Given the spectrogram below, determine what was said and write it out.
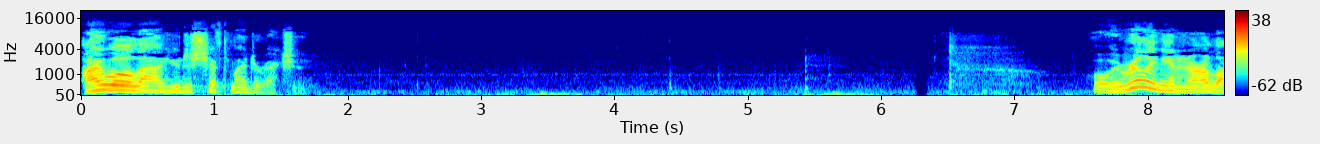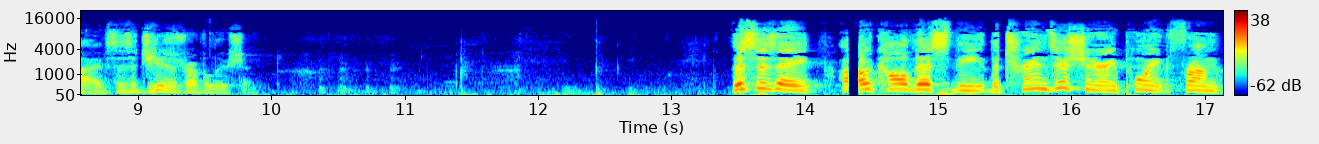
I will allow you to shift my direction. What we really need in our lives is a Jesus revolution. This is a, I would call this the, the transitionary point from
